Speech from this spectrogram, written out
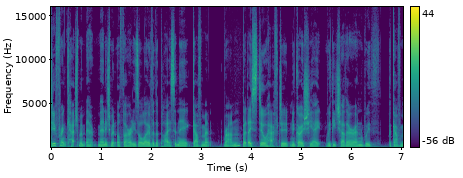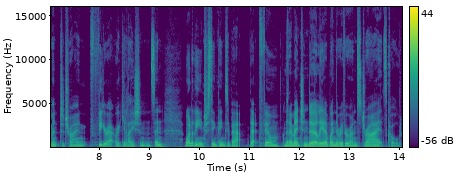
different catchment ma- management authorities all over the place, and they're government run, but they still have to negotiate with each other and with the government to try and figure out regulations. And one of the interesting things about that film that I mentioned earlier, When the River Runs Dry, it's called,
